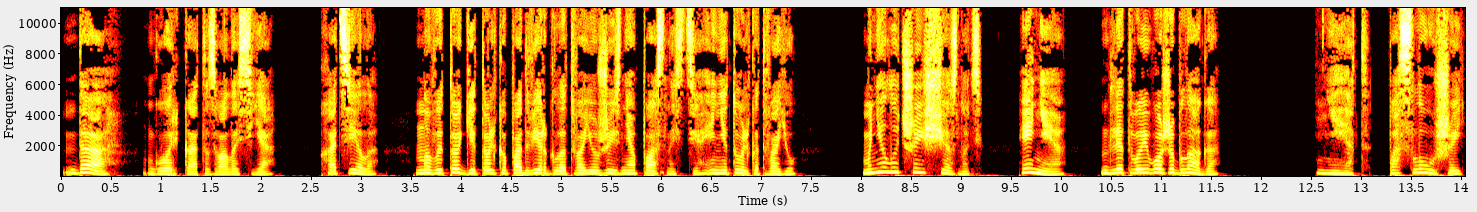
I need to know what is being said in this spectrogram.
«Да», — горько отозвалась я. «Хотела, но в итоге только подвергла твою жизнь опасности, и не только твою. Мне лучше исчезнуть. Эния, для твоего же блага». «Нет, послушай»,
